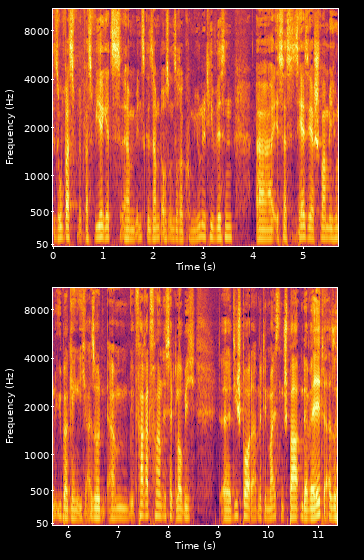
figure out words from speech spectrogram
so was, was wir jetzt ähm, insgesamt aus unserer Community wissen, äh, ist das sehr, sehr schwammig und übergängig. Also ähm, Fahrradfahren ist ja, glaube ich, äh, die Sportart mit den meisten Sparten der Welt. Also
